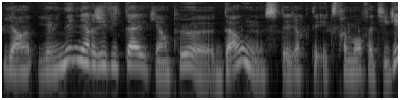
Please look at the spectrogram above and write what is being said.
il y, a, une énergie vitale qui est un peu euh, down, c'est-à-dire que tu es extrêmement fatigué,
